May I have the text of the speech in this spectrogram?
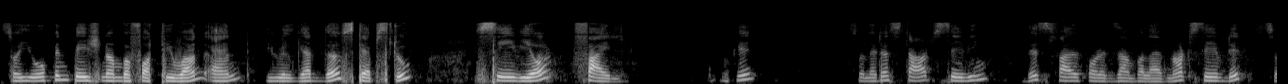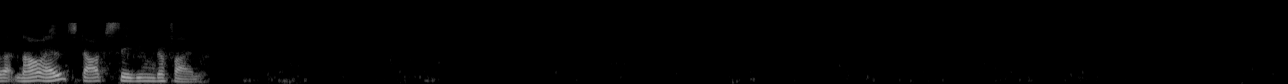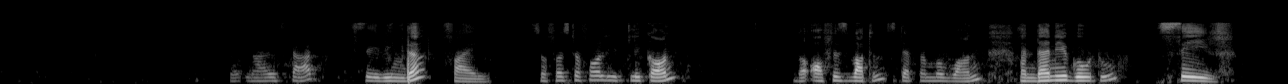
so you open page number 41 and you will get the steps to save your file okay? So let us start saving this file. For example I have not saved it. So now I'll start saving the file so now I'll start saving the file. So first of all you click on the office button step number one and then you go to save.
